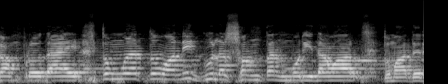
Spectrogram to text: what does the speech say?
সম্প্রদায়, তোমরা তো অনেকগুলা সন্তান মরি আমার তোমাদের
